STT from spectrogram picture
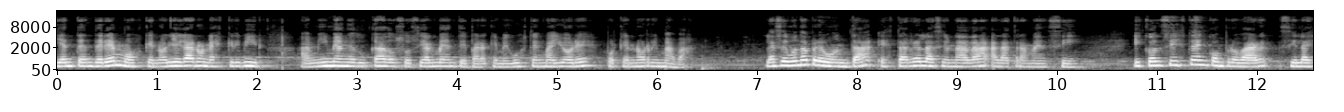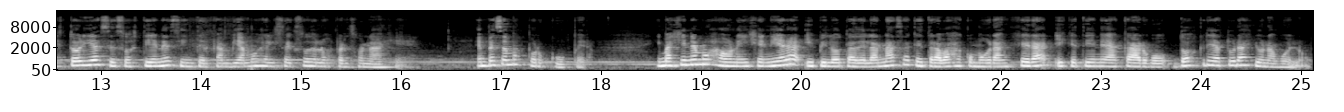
Y entenderemos que no llegaron a escribir a mí me han educado socialmente para que me gusten mayores porque no rimaba. La segunda pregunta está relacionada a la trama en sí y consiste en comprobar si la historia se sostiene si intercambiamos el sexo de los personajes. Empecemos por Cooper. Imaginemos a una ingeniera y pilota de la NASA que trabaja como granjera y que tiene a cargo dos criaturas y un abuelo.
